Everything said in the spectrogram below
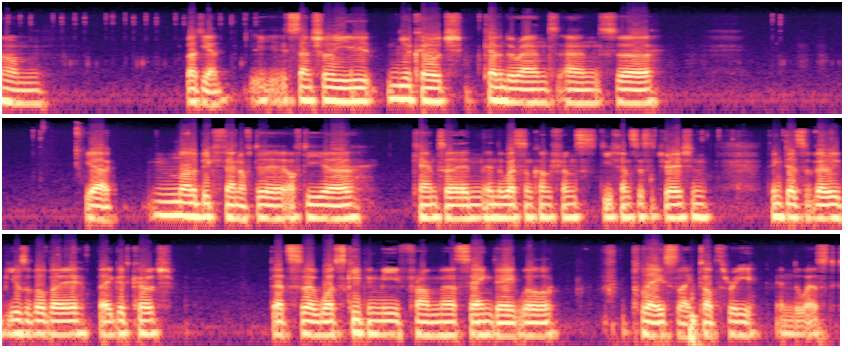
Um. But yeah, essentially, new coach Kevin Durant, and uh, yeah, not a big fan of the of the uh, in, in the Western Conference defensive situation. I think that's very abusable by by a good coach. That's uh, what's keeping me from uh, saying they will place like top three in the West.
